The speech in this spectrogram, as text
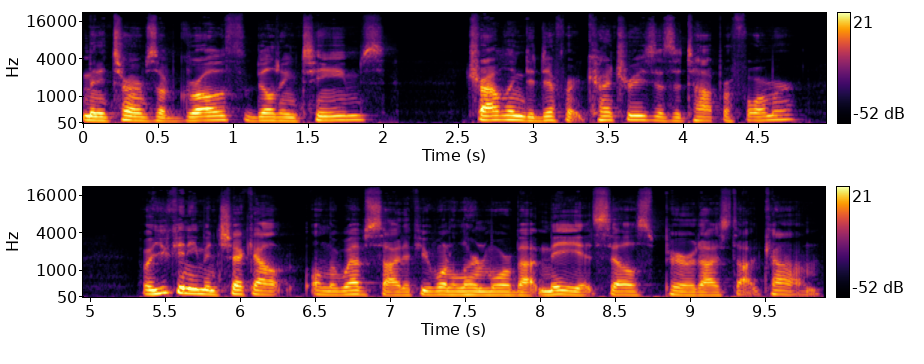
I mean, in terms of growth, building teams, traveling to different countries as a top performer. Well, you can even check out on the website if you want to learn more about me at salesparadise.com.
